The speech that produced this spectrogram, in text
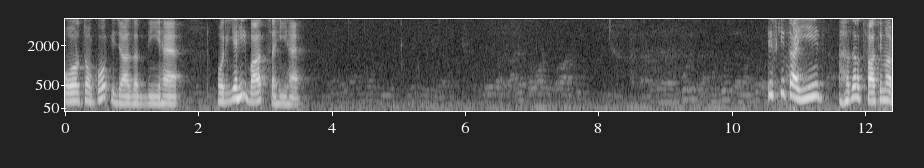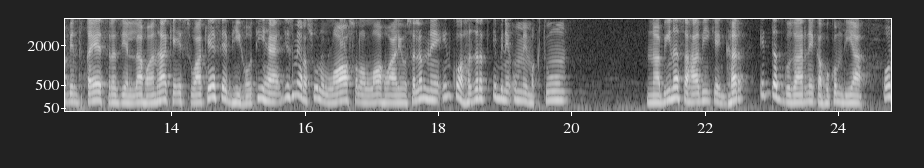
عورتوں کو اجازت دی ہے۔ اور یہی بات صحیح ہے۔ اس کی تائید حضرت فاطمہ بنت قیس رضی اللہ عنہ کے اس واقعے سے بھی ہوتی ہے، جس میں رسول اللہ صلی اللہ علیہ وسلم نے ان کو حضرت ابن ام مکتوم، نابینا صحابی کے گھر عدت گزارنے کا حکم دیا اور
